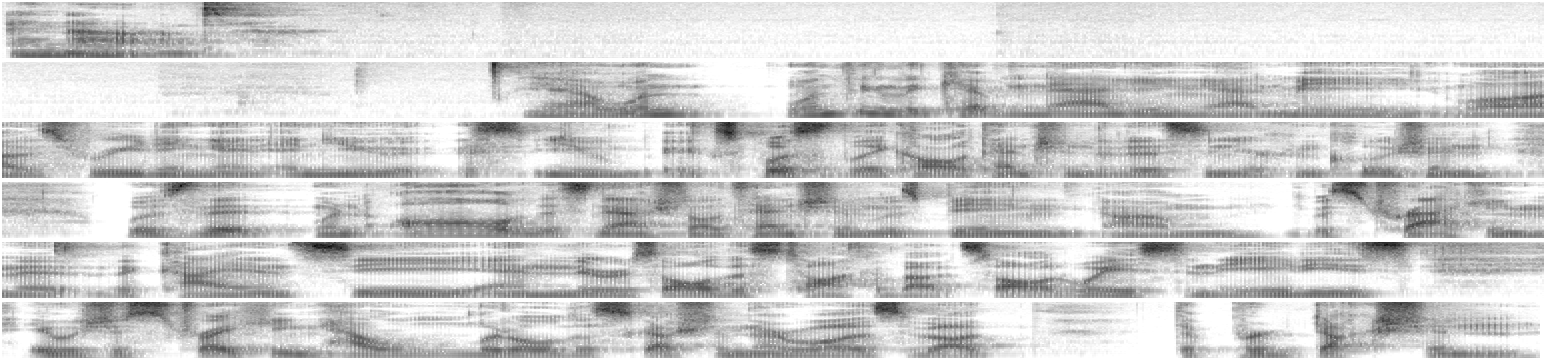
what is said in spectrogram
and that. Yeah, one one thing that kept nagging at me while I was reading, and, and you you explicitly call attention to this in your conclusion, was that when all of this national attention was being um, was tracking the the Sea, and there was all this talk about solid waste in the '80s, it was just striking how little discussion there was about the production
